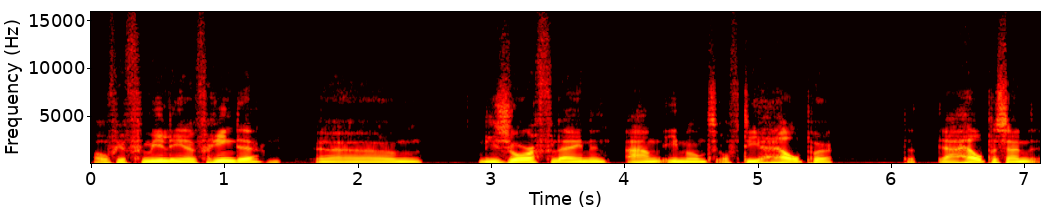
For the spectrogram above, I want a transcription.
over je familie en vrienden. Um, die zorg verlenen aan iemand of die helpen. Dat, ja, helpen zijn,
